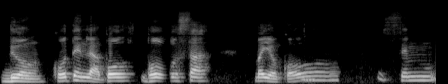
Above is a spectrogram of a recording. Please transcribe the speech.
đường, có tên là Bô, Bosa. Bây giờ có xem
